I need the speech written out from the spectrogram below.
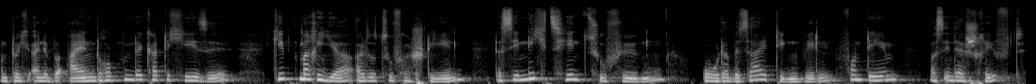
und durch eine beeindruckende Katechese gibt Maria also zu verstehen, dass sie nichts hinzufügen oder beseitigen will von dem, was in der Schrift,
